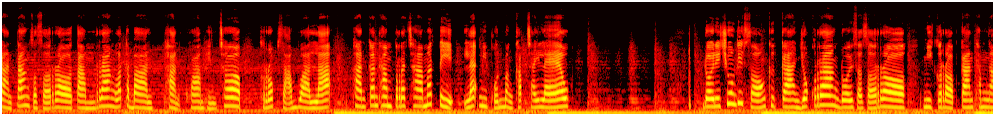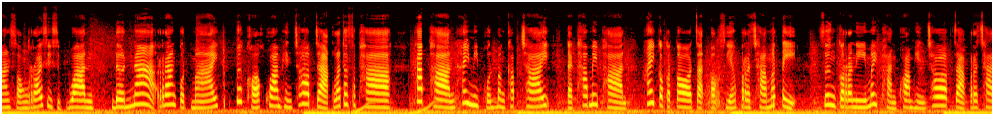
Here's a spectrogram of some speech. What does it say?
การตั้งสสร ตามร่างรัฐบาล ผ่านความเห็นชอบ ครบ 3 วาระผ่านการทำประชามติ และมีผลบังคับใช้แล้ว โดยในช่วงที่ 2 คือการยกร่างโดยสสร มีกรอบการทำงาน 240 วัน เดินหน้าร่างกฎหมาย เพื่อขอความเห็นชอบจากรัฐสภา ถ้าผ่านให้มีผลบังคับใช้ แต่ถ้าไม่ผ่านให้กกตจัดออกเสียงประชามติ ซึ่งกรณีไม่ผ่านความเห็นชอบจากประชา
